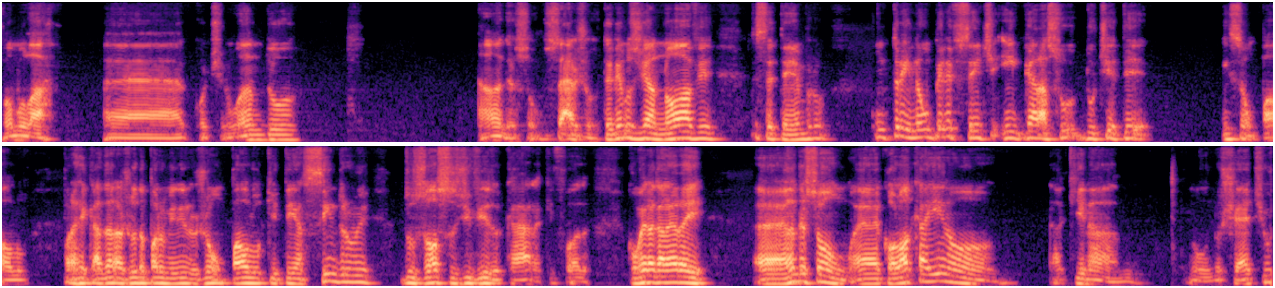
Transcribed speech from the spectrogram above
Vamos lá. É, continuando. Anderson. Sérgio, teremos dia 9 de setembro um treinão beneficente em Garaçu do Tietê, em São Paulo para arrecadar ajuda para o menino João Paulo, que tem a síndrome dos ossos de vidro. Cara, que foda. É a galera aí? É, Anderson, é, coloca aí no, aqui na, no, no chat o,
